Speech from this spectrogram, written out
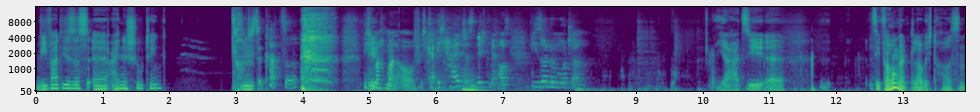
wie war dieses äh, eine Shooting? Oh, diese Katze. Ich mach mal auf. Ich, kann, ich halte es nicht mehr aus. Wie so eine Mutter. Ja, sie, äh, sie verhungert, glaube ich, draußen.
